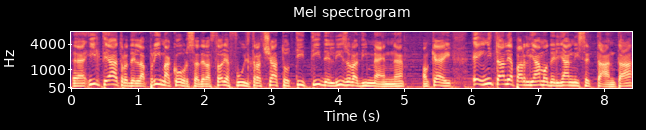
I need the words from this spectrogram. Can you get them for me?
Eh, il teatro della prima corsa della storia fu il tracciato TT dell'isola di Man. Ok? E in Italia parliamo degli anni 70.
